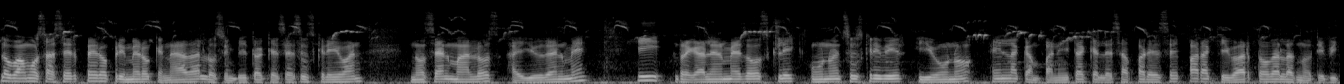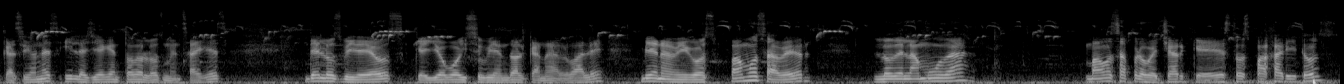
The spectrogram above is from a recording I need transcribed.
Lo vamos a hacer, pero primero que nada los invito a que se suscriban, no sean malos, ayúdenme y regálenme dos clics, uno en suscribir y uno en la campanita que les aparece para activar todas las notificaciones y les lleguen todos los mensajes de los videos que yo voy subiendo al canal, ¿vale? Bien amigos, vamos a ver lo de la muda. Vamos a aprovechar que estos pajaritos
